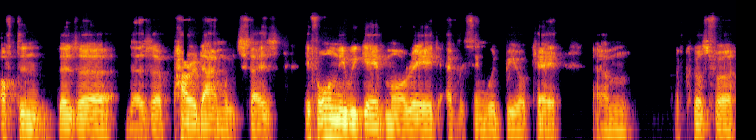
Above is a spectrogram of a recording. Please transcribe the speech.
often there's a there's a paradigm which says if only we gave more aid, everything would be okay. Um, of course, for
